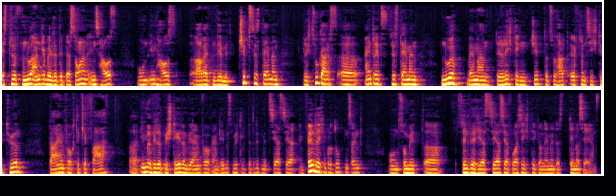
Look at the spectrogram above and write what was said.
Es dürfen nur angemeldete Personen ins Haus und im Haus arbeiten wir mit Chipsystemen, sprich Zugangseintrittssystemen. Nur wenn man den richtigen Chip dazu hat, öffnen sich die Türen, da einfach die Gefahr äh, immer wieder besteht und wir einfach ein Lebensmittelbetrieb mit sehr, sehr empfindlichen Produkten sind. Und somit äh, sind wir hier sehr, sehr vorsichtig und nehmen das Thema sehr ernst.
